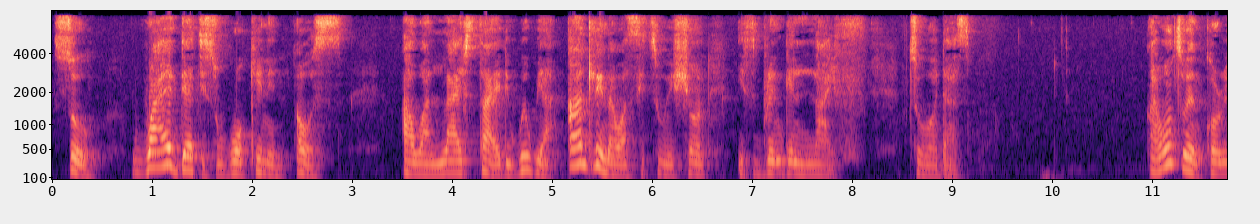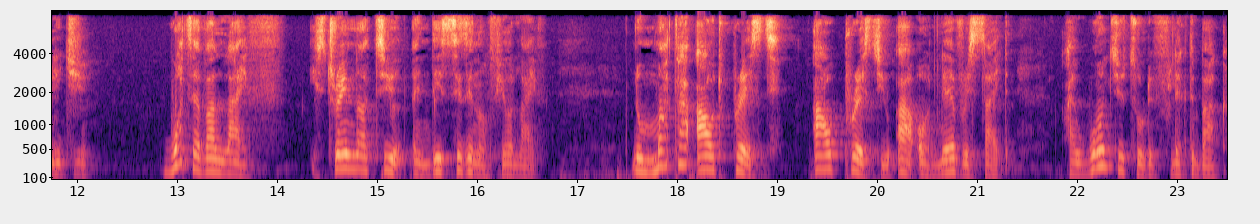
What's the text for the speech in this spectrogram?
So, while death is working in us, our lifestyle, the way we are handling our situation, is bringing life to others. I want to encourage you, whatever life is throwing at you in this season of your life, no matter how pressed, how pressed you are on every side, I want you to reflect back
